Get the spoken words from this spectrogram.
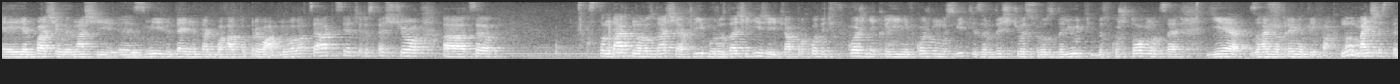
е, як бачили наші е, ЗМІ, людей не так багато приваблювала ця акція через те, що це стандартна роздача хлібу, роздача їжі, яка проходить в кожній країні, в кожному світі, завжди щось роздають безкоштовно. Це є загальноприйнятий факт. Ну, менше з тим.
